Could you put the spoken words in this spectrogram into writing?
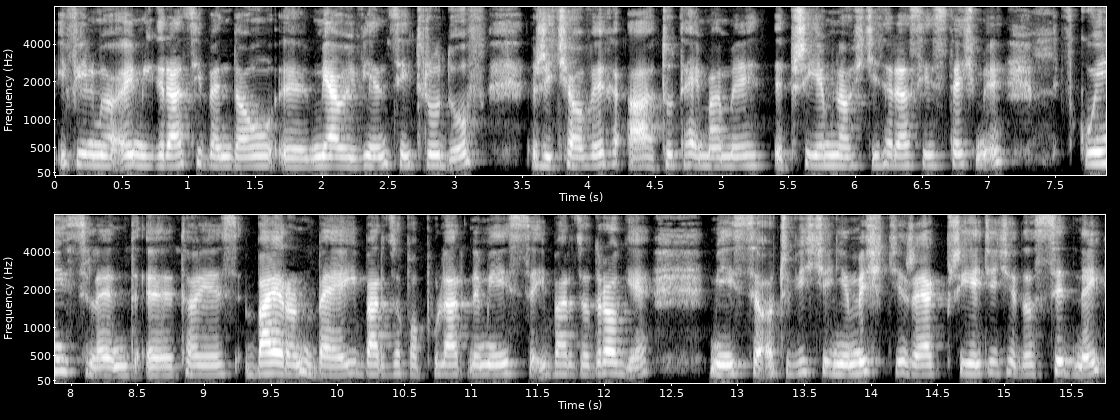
i filmy o emigracji będą y, miały więcej trudów życiowych, a tutaj mamy y, przyjemności. Teraz jesteśmy w Queensland, y, to jest Byron Bay, bardzo popularne miejsce i bardzo drogie miejsce. Oczywiście nie myślcie, że jak przyjedziecie do Sydney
